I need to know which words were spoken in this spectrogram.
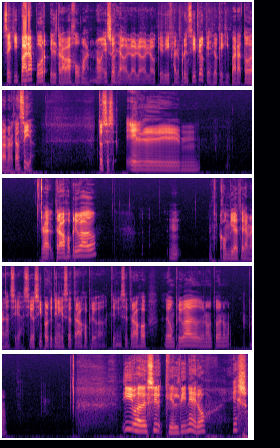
Se equipara por el trabajo humano, ¿no? Eso es lo, que dije al principio, que es lo que equipara toda mercancía. Entonces, el trabajo privado mm, convierte la mercancía, sí o sí, porque tiene que ser trabajo privado. Tiene que ser trabajo de un privado, de un autónomo, ¿no? Iba a decir que el dinero es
